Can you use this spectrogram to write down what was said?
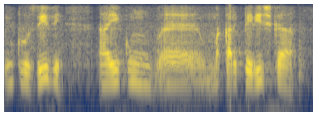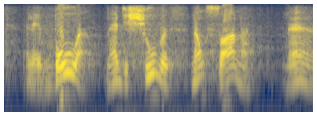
inclusive, aí com é, uma característica é, boa, né? De chuvas, não só na, né?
